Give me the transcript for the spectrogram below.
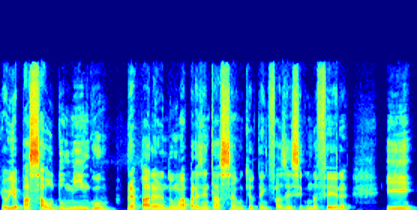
Eu ia passar o domingo preparando uma apresentação que eu tenho que fazer segunda-feira e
